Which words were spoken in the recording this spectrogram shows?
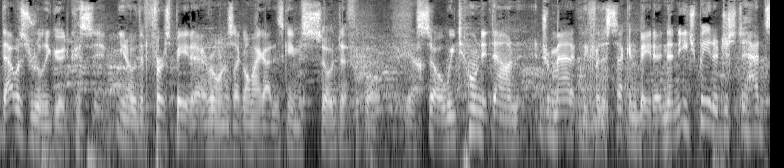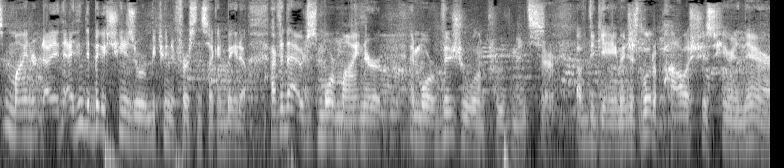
that was really good because you know the first beta, everyone was like, "Oh my god, this game is so difficult." Yeah. So we toned it down dramatically for the second beta, and then each beta just had some minor. I I think the biggest changes were between the first and second beta. After that, it was just more minor and more visual improvements Sure. of the game, and just a little polishes here and there.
